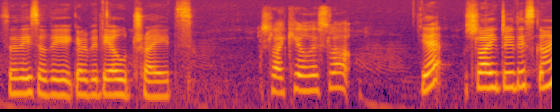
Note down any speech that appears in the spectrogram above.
So these are the going to be the old trades. Shall I kill this lot? Yeah. Shall I do this guy?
